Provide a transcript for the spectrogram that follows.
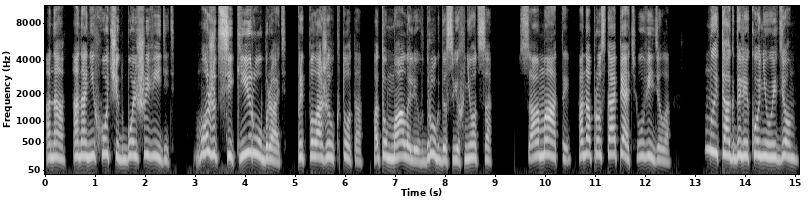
Она, она не хочет больше видеть. Может, секиру убрать, предположил кто-то. А то мало ли, вдруг да свихнется. Сама ты. Она просто опять увидела. Мы так далеко не уйдем,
